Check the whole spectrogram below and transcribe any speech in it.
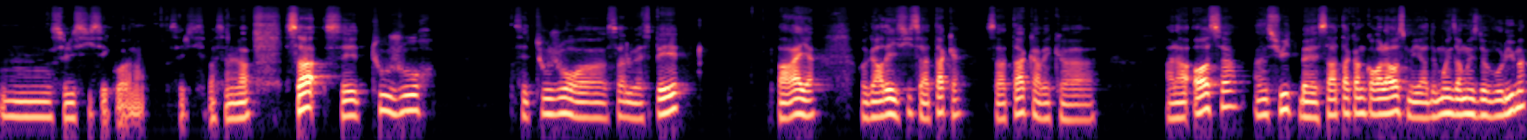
Mmh, celui-ci, c'est quoi? Non, celle-ci, c'est pas celle-là. Ça, c'est toujours c'est toujours, heu, ça le SP. Pareil, hein, regardez ici, ça attaque, hein. Ça attaque avec, heu, à la hausse. Ensuite, beh, ça attaque encore à la hausse, mais il y a de moins en moins de volume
